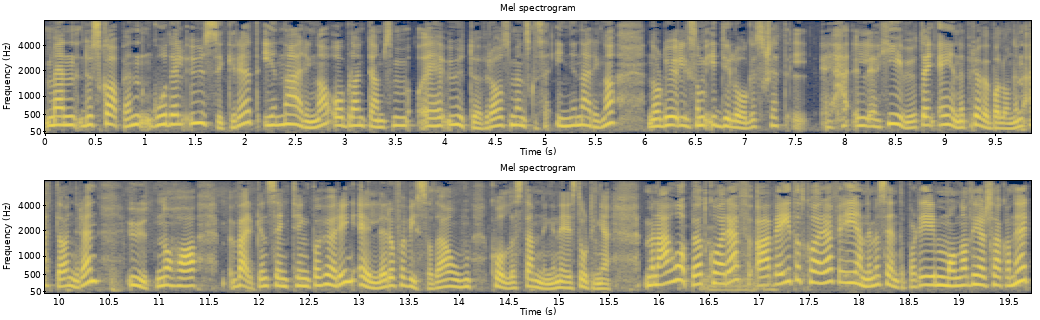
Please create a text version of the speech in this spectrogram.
Men du skaper en god del usikkerhet i næringa og blant dem som er utøvere og som ønsker seg inn i næringa, når du liksom ideologisk sett hiver ut den ene prøveballongen etter andre uten å ha verken sendt ting på høring eller å forvisse deg om hvordan stemningen er i Stortinget. Men jeg håper at KrF, jeg vet at KrF er enig med Senterpartiet i mange av disse sakene her,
